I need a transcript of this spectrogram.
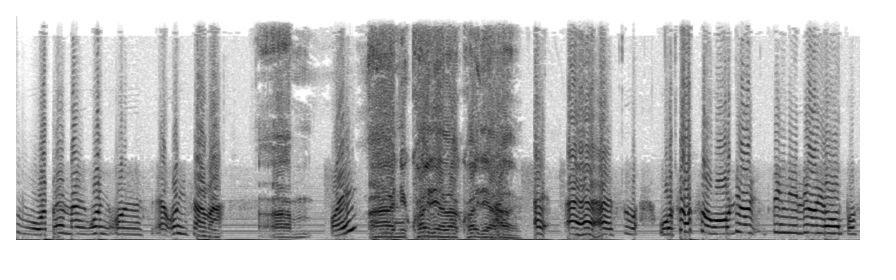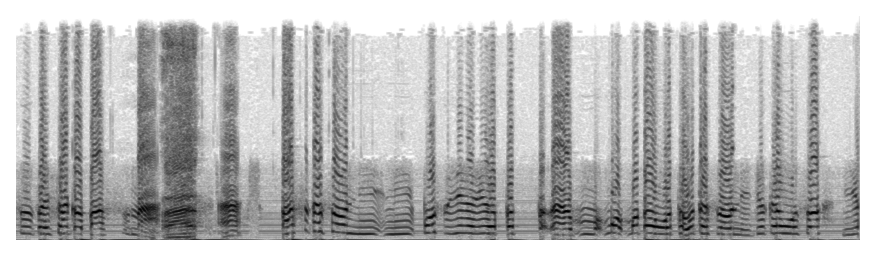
我再来问问呃问一下吧。啊喂，啊，你快点了，快点了，哎哎哎哎，师傅，我上次我六经历六月不是在香港巴士嘛？啊，啊，巴士的时候你你不是一个一个不呃摸摸摸到我头的时候，你就跟我说你要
